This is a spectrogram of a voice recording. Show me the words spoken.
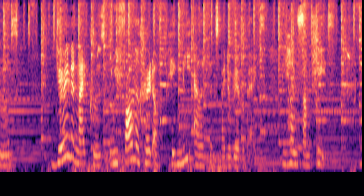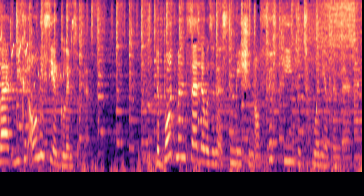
cruise. During the night cruise, we found a herd of pygmy elephants by the riverbanks, behind some trees, but we could only see a glimpse of them. The boatman said there was an estimation of 15 to 20 of them there.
